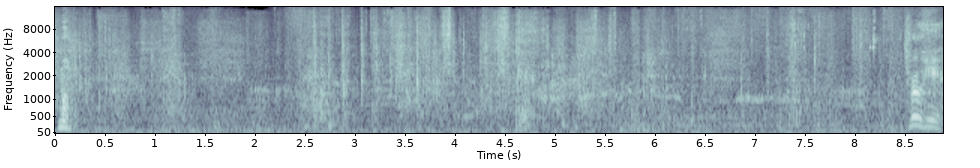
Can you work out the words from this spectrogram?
Come on. Through here.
